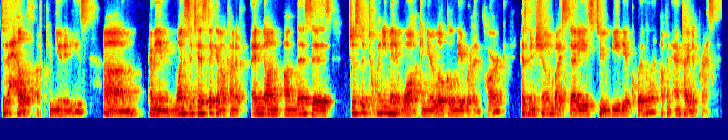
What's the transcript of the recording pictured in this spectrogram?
to the health of communities. Um, i mean one statistic and i'll kind of end on on this is just a 20 minute walk in your local neighborhood park has been shown by studies to be the equivalent of an antidepressant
